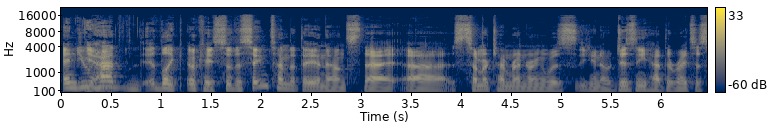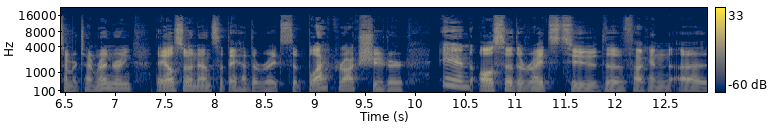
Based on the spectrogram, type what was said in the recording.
And you Yeah. had like okay, so the same time that they announced that uh, summertime rendering was, you know, Disney had the rights to summertime rendering. They also announced that they had the rights to Black Rock Shooter and also the rights to the fucking uh,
